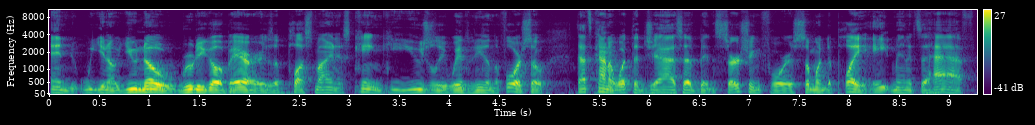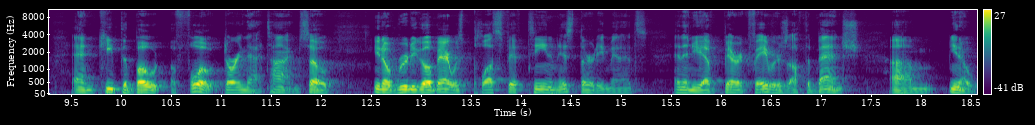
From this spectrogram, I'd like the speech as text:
and you know, you know, Rudy Gobert is a plus minus king. He usually wins when he's on the floor. So that's kind of what the Jazz have been searching for: is someone to play eight minutes a half and keep the boat afloat during that time. So, you know, Rudy Gobert was plus fifteen in his thirty minutes, and then you have Derrick Favors off the bench. Um, you know,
